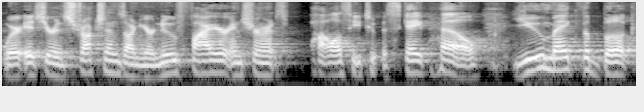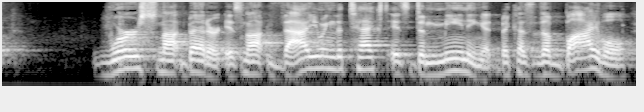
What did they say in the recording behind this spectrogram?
where it's your instructions on your new fire insurance policy to escape hell, you make the book worse, not better. It's not valuing the text, it's demeaning it because the Bible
